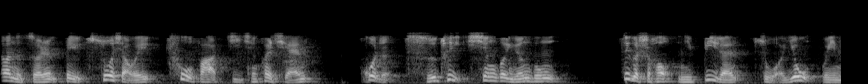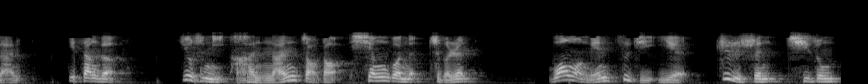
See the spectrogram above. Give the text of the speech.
万的责任被缩小为处罚几千块钱，或者辞退相关员工，这个时候你必然左右为难。第三个就是你很难找到相关的责任，往往连自己也置身其中，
